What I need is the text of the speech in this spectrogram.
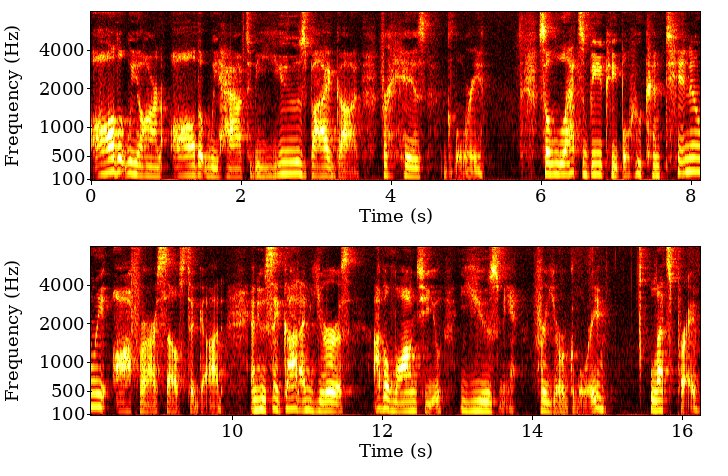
all that we are and all that we have to be used by God for His glory. So let's be people who continually offer ourselves to God and who say, God, I'm yours. I belong to you. Use me for your glory. Let's pray.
